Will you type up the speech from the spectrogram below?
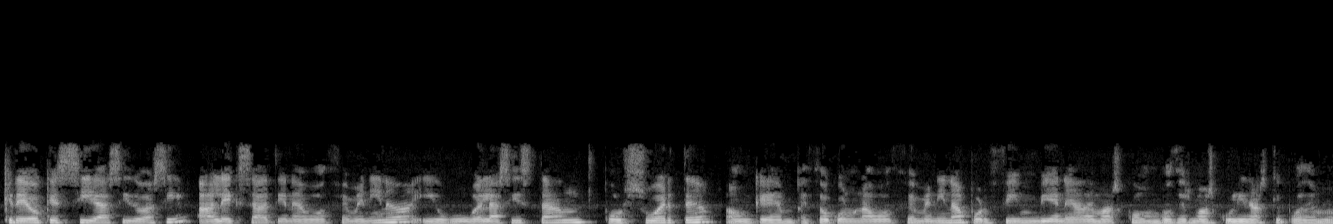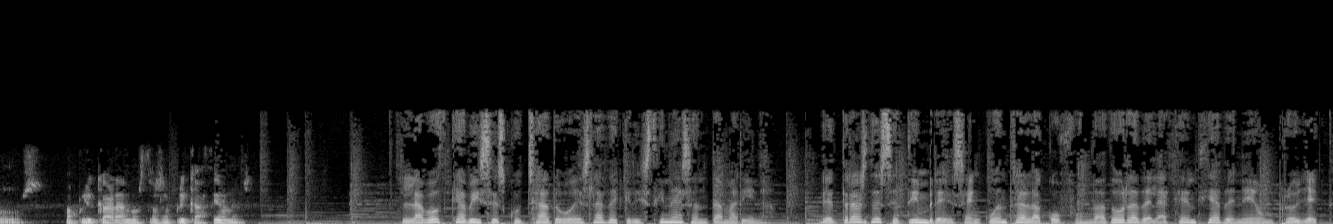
Creo que sí ha sido así. Alexa tiene voz femenina y Google Assistant, por suerte, aunque empezó con una voz femenina, por fin viene además con voces masculinas que podemos aplicar a nuestras aplicaciones. La voz que habéis escuchado es la de Cristina Santamarina. Detrás de ese timbre se encuentra la cofundadora de la agencia de Neon Project,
